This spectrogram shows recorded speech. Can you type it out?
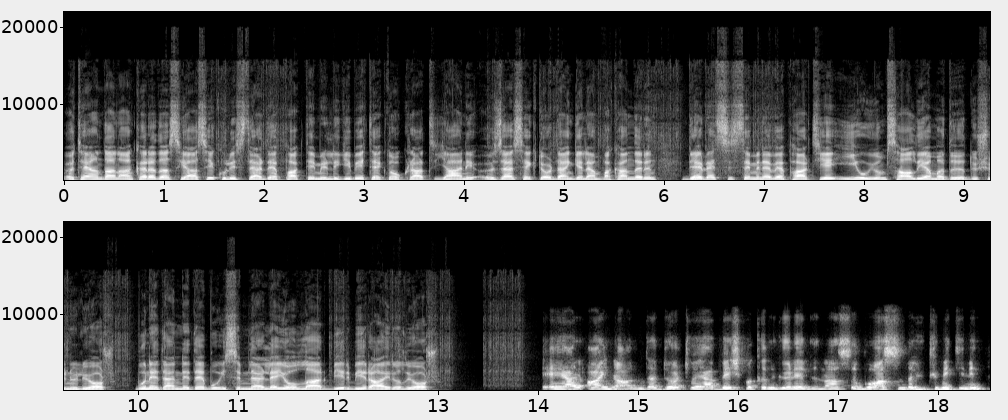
Öte yandan Ankara'da siyasi kulislerde Pakdemirli gibi teknokrat yani özel sektörden gelen bakanların devlet sistemine ve partiye iyi uyum sağlayamadığı düşünülüyor. Bu nedenle de bu isimlerle yollar bir bir ayrılıyor. Eğer aynı anda 4 veya 5 bakanı görevden alsa bu aslında hükümetinin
